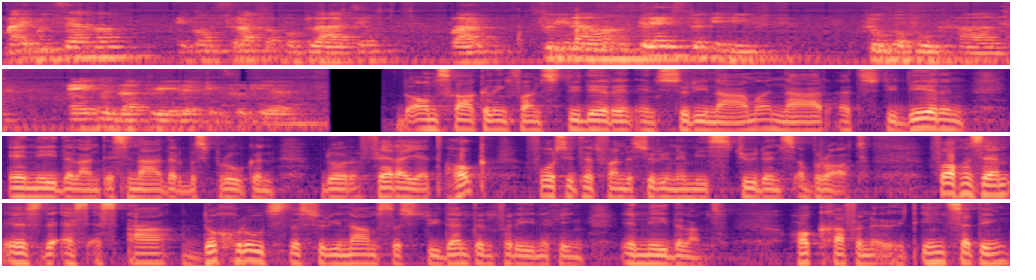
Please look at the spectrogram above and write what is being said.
Maar ik moet zeggen, ik kom straks op een plaatje waar Suriname een klein stukje heeft toegevoegd aan eigenlijk dat tweerichtingsverkeer. De omschakeling van studeren in Suriname naar het studeren in Nederland is nader besproken door Ferayet Hok, voorzitter van de Surinamese Students Abroad. Volgens hem is de SSA de grootste Surinaamse studentenvereniging in Nederland. Hok gaf een uiteenzetting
